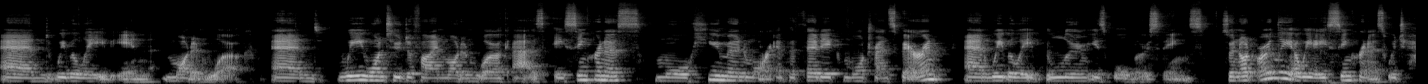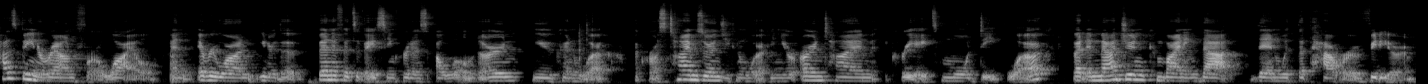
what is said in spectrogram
and we believe in modern work. And we want to define modern work as asynchronous, more human, more empathetic, more transparent. And we believe Loom is all those things. So not only are we asynchronous, which has been around for a while, and everyone, you know, the benefits of asynchronous are well known. You can work across time zones, you can work in your own time, it creates more deep work. But imagine combining that then with the power of video.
